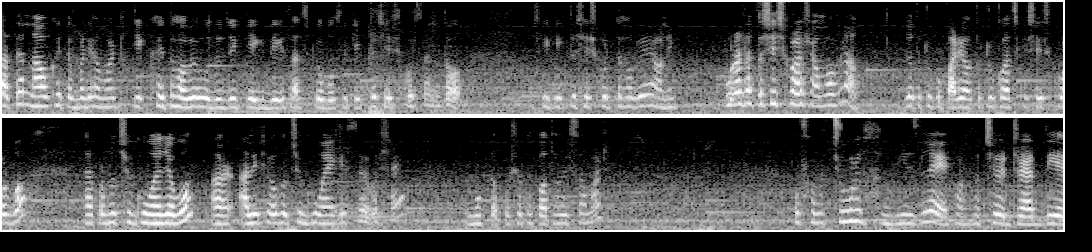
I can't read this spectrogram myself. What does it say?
রাতে নাও খেতে পারি, আমার কেক খাইতে হবে ওদের যে কেক দিয়েছে আজকে বলছে কেকটা শেষ করছেন তো। আজকে কেকটা শেষ করতে হবে, অনেক পুরাটা তো শেষ করা সম্ভব না। যতটুকু পারি অতটুকু আজকে শেষ করব। তারপর হচ্ছে ঘুমায় যাব। আর আলিশাও হচ্ছে ঘুমায় গেছে ওর বাসায়। মুক্তাপুর সাথে কথা হয়েছে আমার। উফ আমার চুল ভিজলে এখন হচ্ছে ড্রায়ার দিয়ে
